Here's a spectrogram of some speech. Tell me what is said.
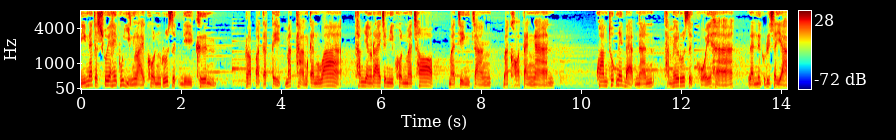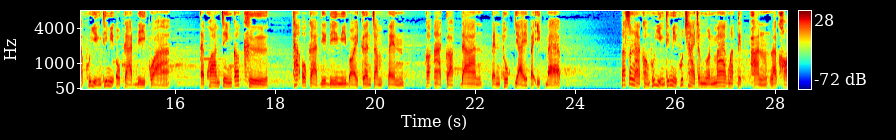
นี้น่าจะช่วยให้ผู้หญิงหลายคนรู้สึกดีขึ้น เพราะปกติมักถามกันว่าทำอย่างไรจะมีคนมาชอบ มาจริงจัง มาขอแต่งงาน ความทุกข์ในแบบนั้นทำให้รู้สึกโหยหา และนึกริษยาผู้หญิงที่มีโอกาสดีกว่า แต่ความจริงก็คือ ถ้าโอกาสดีๆ มีบ่อยเกินจำเป็น ก็อาจกลับด้านเป็นทุกข์ใหญ่ไปอีกแบบ ลักษณะของผู้หญิงที่มีผู้ชายจำนวนมากมาติดพันและขอ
